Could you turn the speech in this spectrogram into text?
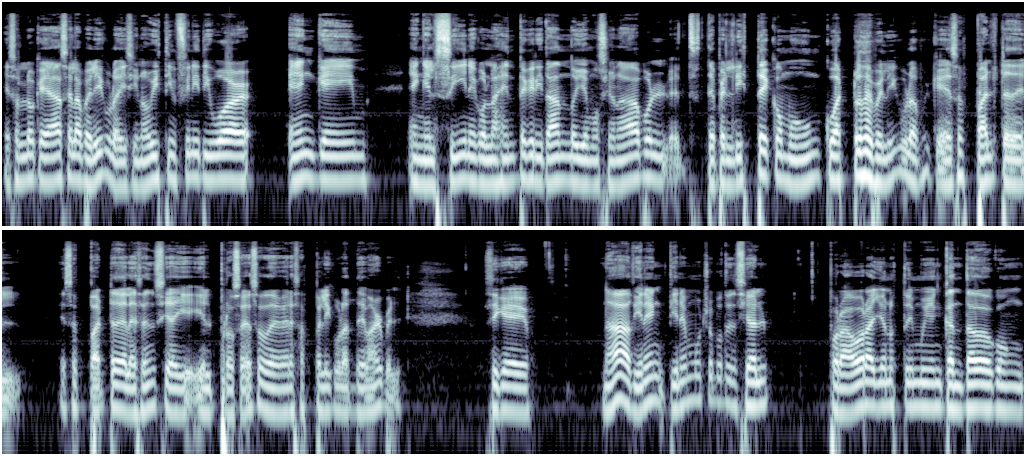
Eso es lo que hace la película. Y si no viste Infinity War, Endgame, en el cine con la gente gritando y emocionada por te perdiste como un cuarto de película porque eso es parte del eso es parte de la esencia y, el proceso de ver esas películas de Marvel. Así que nada, tienen tienen mucho potencial. Por ahora yo no estoy muy encantado con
